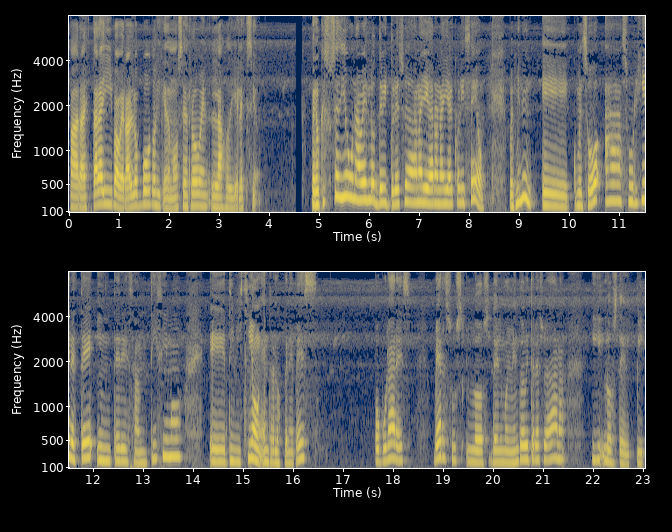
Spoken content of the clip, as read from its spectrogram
para estar allí, para ver los votos y que no se roben la jodida elección. Pero ¿qué sucedió una vez los de Victoria Ciudadana llegaron allí al Coliseo? Pues miren, eh, comenzó a surgir este interesantísimo división entre los PNPs populares versus los del Movimiento de Victoria Ciudadana y los del PIB.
